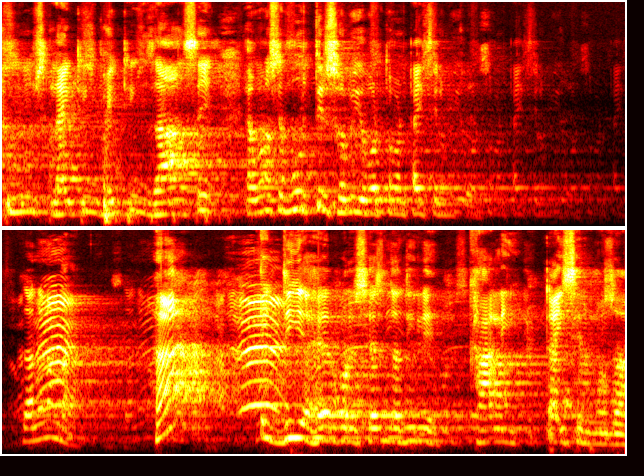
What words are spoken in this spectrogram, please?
টুলস, লাইটিং, ফাইটিং যা আছে, এমন আছে মূর্তির ছবিও বর্তমান টাইসের। জানেন না হ্যাঁ? এই দিয়ে হের পরে সেজদা দিলে খালি টাইসের মজা,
